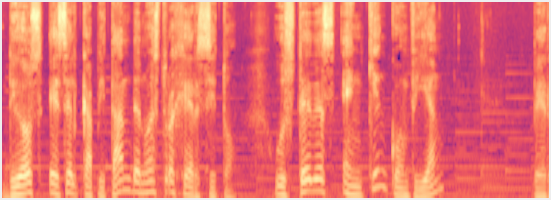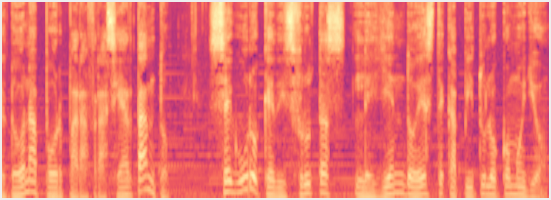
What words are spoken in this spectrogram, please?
Dios es el capitán de nuestro ejército. ¿Ustedes en quién confían? Perdona por parafrasear tanto. Seguro que disfrutas leyendo este capítulo como yo.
